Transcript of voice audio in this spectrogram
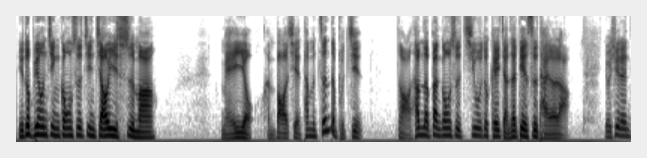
你都不用进公司进交易室吗？没有，很抱歉，他们真的不进。啊、他们的办公室几乎都可以讲在电视台了啦。有些人，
